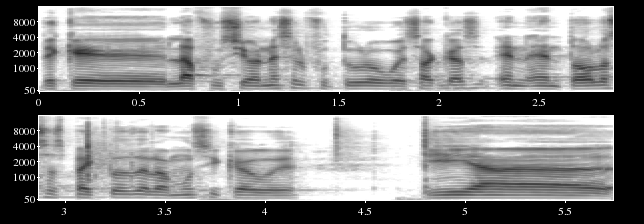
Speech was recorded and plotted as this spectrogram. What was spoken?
De que la fusión es el futuro, güey. Sacas en, en todos los aspectos de la música, güey. Y... ah,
